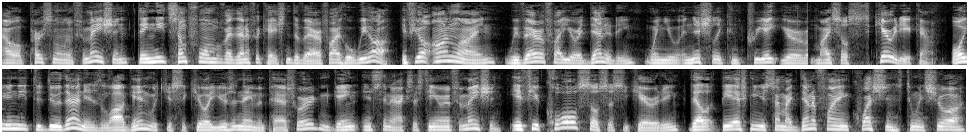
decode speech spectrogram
our personal information, they need some form of identification to verify who we are. If you're online, we verify your identity when you initially can create your My Social Security account. All you need to do then is log in with your secure username and password and gain instant access to your information. If you call Social Security, they'll be asking you some identifying questions to ensure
